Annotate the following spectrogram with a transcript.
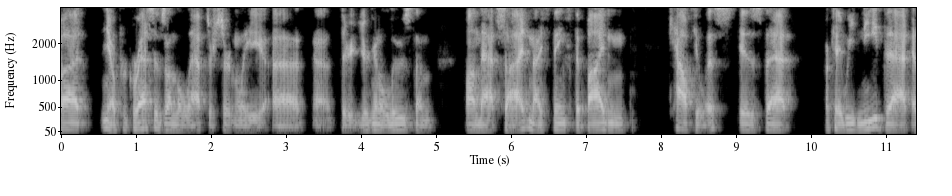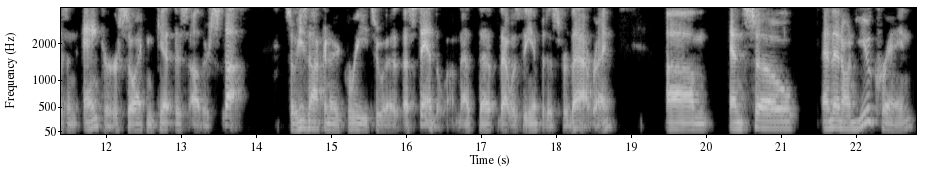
But, you know, progressives on the left are certainly, uh, uh, you're going to lose them on that side. And I think the Biden calculus is that, okay, we need that as an anchor so I can get this other stuff. So he's not going to agree to a, a, standalone. That, that, that was the impetus for that, right? Um, and so, and then on Ukraine,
